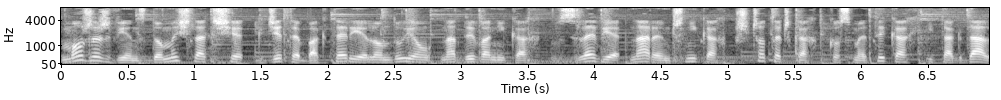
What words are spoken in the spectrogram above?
Możesz więc domyślać się, gdzie te bakterie lądują, na dywanikach, w zlewie, na ręcznikach, szczoteczkach, kosmetykach itd.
